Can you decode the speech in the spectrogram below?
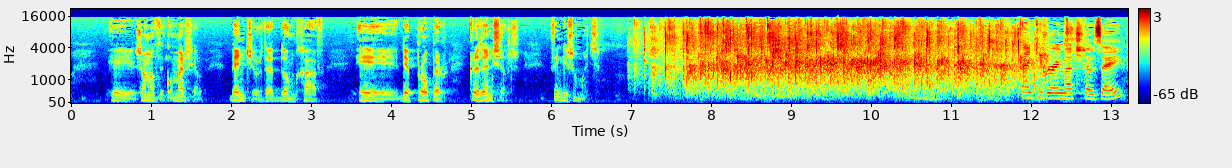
some of the commercial ventures that don't have the proper credentials. Thank you so much. Thank you very much, Jose.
